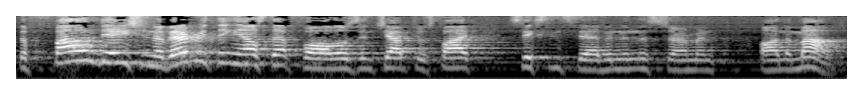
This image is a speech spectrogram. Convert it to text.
the foundation of everything else that follows in chapters 5, 6, and 7 in the Sermon on the Mount.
